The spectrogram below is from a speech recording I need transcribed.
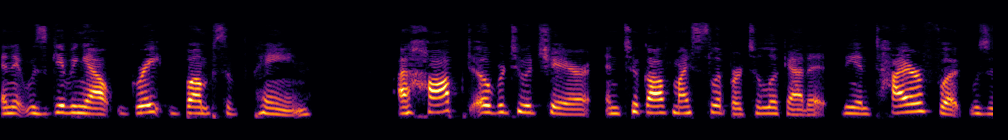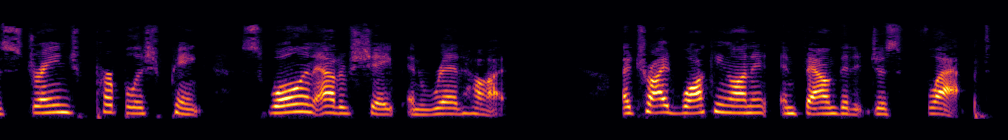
and it was giving out great bumps of pain. I hopped over to a chair and took off my slipper to look at it. The entire foot was a strange purplish pink, swollen out of shape and red hot. I tried walking on it and found that it just flapped.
